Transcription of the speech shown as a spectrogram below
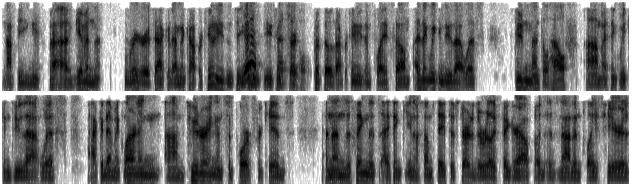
not being uh, given rigorous academic opportunities, and so you Yeah, can you can start simple. put those opportunities in place. So I think we can do that with student mental health. Um, I think we can do that with academic learning, um, tutoring, and support for kids. And then the thing that I think you know some states have started to really figure out, but is not in place here, is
